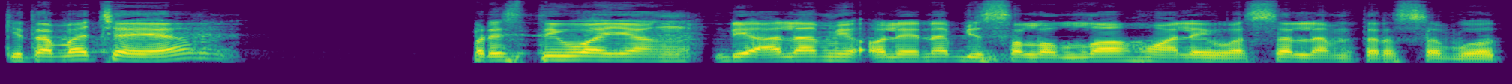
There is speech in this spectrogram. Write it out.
Kita baca ya peristiwa yang dialami oleh Nabi Sallallahu Alaihi Wasallam tersebut.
